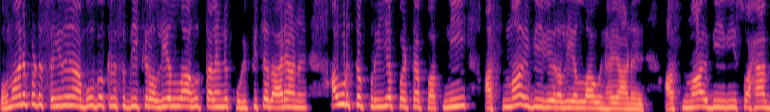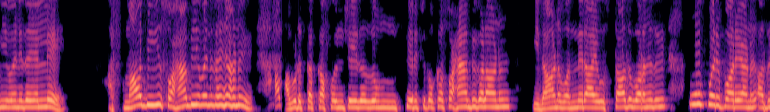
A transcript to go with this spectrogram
ബഹുമാനപ്പെട്ട സയ്യിദിന അബൂബക്കർ സുദ്ദീഖ് റളിയല്ലാഹു അള്ളാഹു കുളിപ്പിച്ചത് ആരാണ്? അവിടുത്തെ പ്രിയപ്പെട്ട പത്നി അസ്മാ ബീവി റളിയല്ലാഹുൻഹയാണ് അസ്മാ ബീവി സ്വഹാബി വനിതയല്ലേ? അസ്മാ ബി സ്വഹാബി വനിതയാണ്. അവിടുത്തെ കഫൻ ചെയ്തതും സ്ഥിരിച്ചതൊക്കെ സ്വഹാബികളാണ്. ഇതാണ് വന്നിരായ ഉസ്താദ് പറഞ്ഞത്. മൂപ്പര് പറയാണ് അത്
